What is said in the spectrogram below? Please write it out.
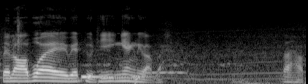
ไปรอพวกไอ้เวทอยู่ที่แง่งดีกว่าปะนะครับ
